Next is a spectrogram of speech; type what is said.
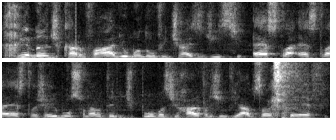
Renan de Carvalho mandou 20 reais e disse: Extra, extra, extra. Jair Bolsonaro teve diplomas de Harvard enviados ao STF.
